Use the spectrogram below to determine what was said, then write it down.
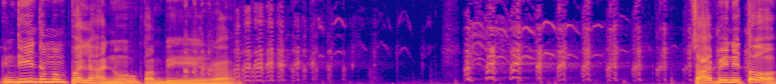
Hindi naman pala ano, pambira. Sabi nito,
